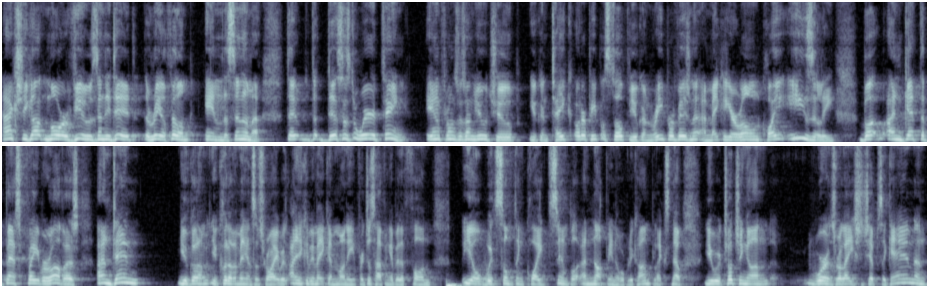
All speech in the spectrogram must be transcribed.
actually got more views than they did the real film in the cinema. The, the, this is the weird thing. Influencers on YouTube, you can take other people's stuff, you can reprovision it and make it your own quite easily, but and get the best flavor of it. And then you've got a, you could have a million subscribers and you could be making money for just having a bit of fun, you know, with something quite simple and not being overly complex. Now, you were touching on words relationships again and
